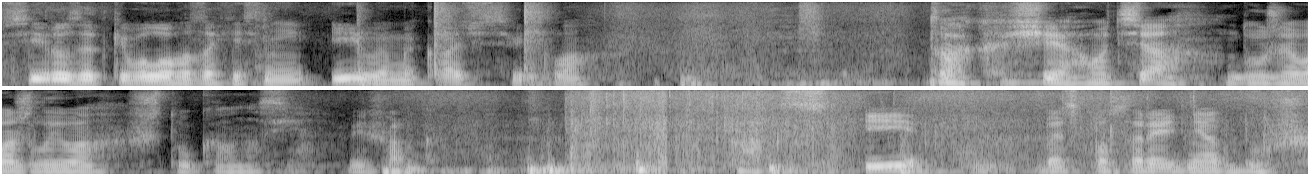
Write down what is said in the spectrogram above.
всі розетки вологозахисні і вимикач світла. Так, ще оця дуже важлива штука у нас є. Вішалка. І безпосередньо душ.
